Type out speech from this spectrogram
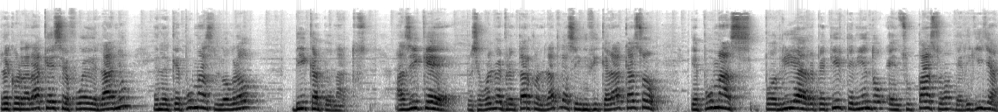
recordará que ese fue el año en el que Pumas logró bicampeonatos. Así que, pues se vuelve a enfrentar con el Atlas. ¿Significará acaso que Pumas podría repetir teniendo en su paso de liguilla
